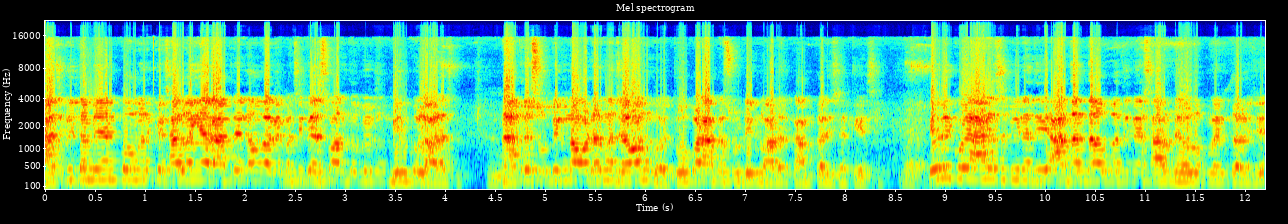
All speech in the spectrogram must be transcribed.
આજ બી તમે એમ કહો મને કે ચાલો અહીંયા રાત્રે નવ વાગે પછી બેસવાનું તો બી હું બિલકુલ આળસ. રાત્રે શૂટિંગના ઓર્ડરમાં જવાનું હોય તો પણ આપણે શૂટિંગનો ઓર્ડર કામ કરી શકીએ છીએ. એવી કોઈ આળસ બી નથી. આ ધંધા ઉપરથી મેં સારું ડેવલપમેન્ટ કર્યું છે.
